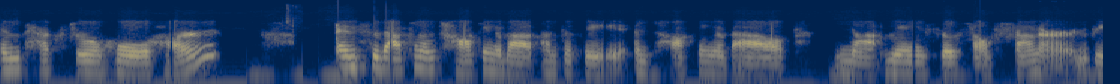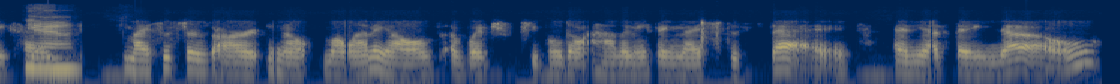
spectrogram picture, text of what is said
impacts your whole heart. And so that's what I'm talking about empathy and talking about not being so self centered because yeah. My sisters are, you know, millennials of which people don't have anything nice to say. And yet they know,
